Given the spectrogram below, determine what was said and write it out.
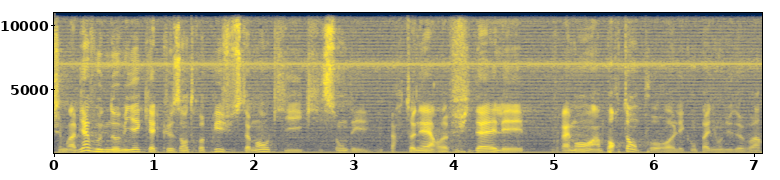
j'aimerais bien que vous nommiez quelques entreprises justement qui, sont des, partenaires fidèles et vraiment importants pour les compagnons du devoir.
